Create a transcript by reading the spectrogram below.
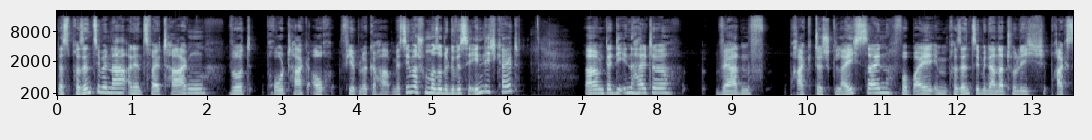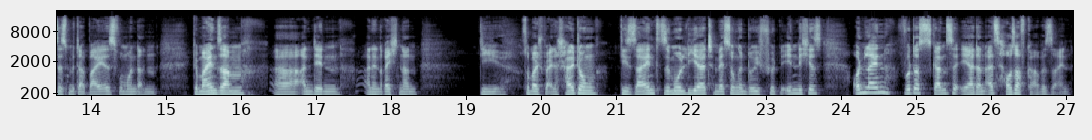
Das Präsenzseminar an den zwei Tagen wird pro Tag auch vier Blöcke haben. Jetzt sehen wir schon mal so eine gewisse Ähnlichkeit. Ähm, denn die Inhalte werden praktisch gleich sein, wobei im Präsenzseminar natürlich Praxis mit dabei ist, wo man dann gemeinsam äh, an, den, an den Rechnern die zum Beispiel eine Schaltung designt, simuliert, Messungen durchführt und ähnliches. Online wird das Ganze eher dann als Hausaufgabe sein.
